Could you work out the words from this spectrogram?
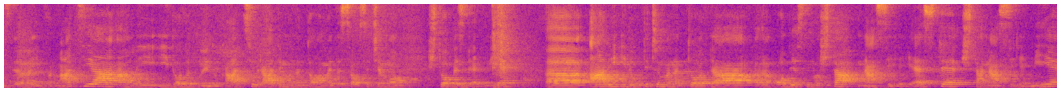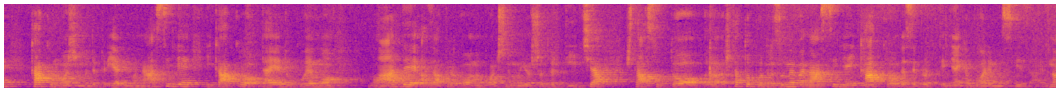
iz, e, informacija, ali i dodatnu edukaciju radimo na tome da se osjećamo što bezbednije, ali i da utičemo na to da uh, objasnimo šta nasilje jeste, šta nasilje nije, kako možemo da prijavimo nasilje i kako da edukujemo mlade, a zapravo ono počnemo još od vrtića, šta su to, uh, šta to podrazumeva nasilje i kako da se protiv njega borimo svi zajedno.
